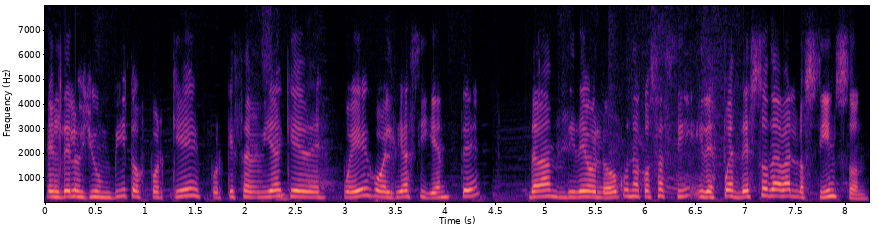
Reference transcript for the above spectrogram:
el de los yumbitos. ¿Por qué? Porque sabía que después o el día siguiente daban video loco, una cosa así, y después de eso daban los Simpsons.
